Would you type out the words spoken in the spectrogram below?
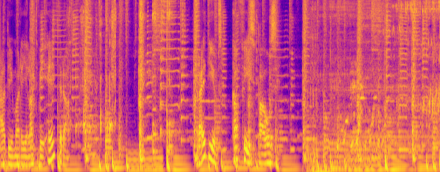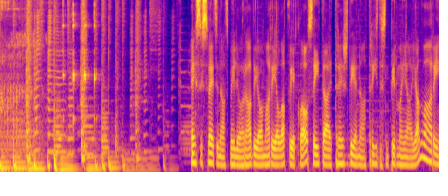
Rādījumā arī Latvija ēterā. Raidījums Kafijas pauze. Esi sveicināts, mīļo radio Marija Latvija klausītāji, trešdienā, 31. janvārī.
